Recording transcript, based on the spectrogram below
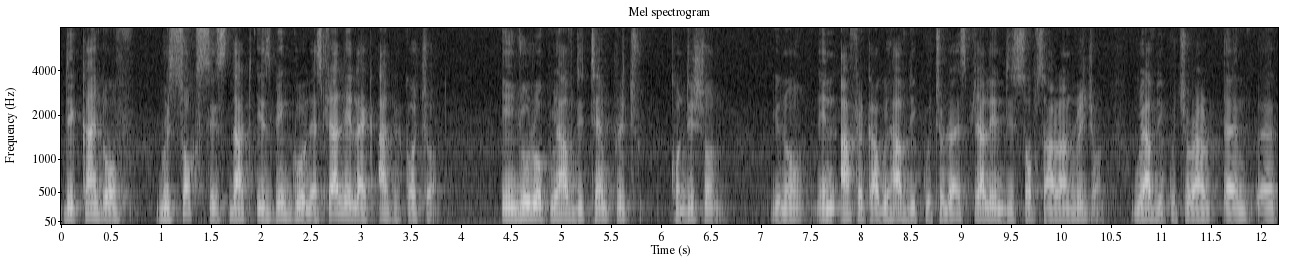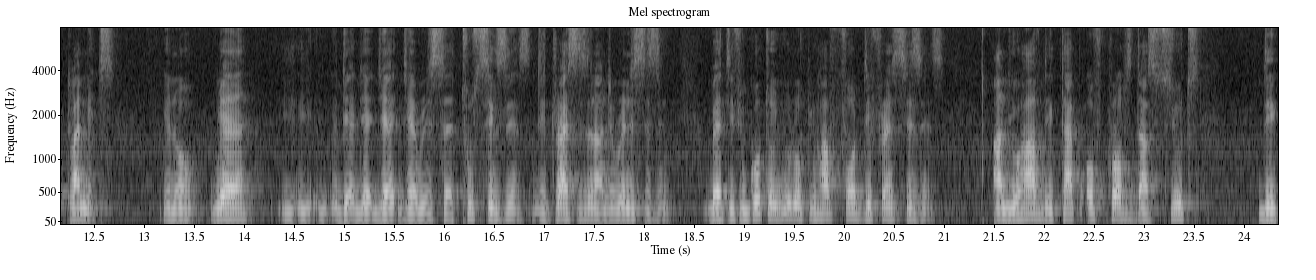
the kind of resources that is being grown, especially like agriculture. In Europe, we have the temperate condition. You know, in Africa, we have the equatorial, especially in the sub-Saharan region. We have the equatorial um, uh, climate, you know, where there, there, there is uh, two seasons, the dry season and the rainy season. But if you go to Europe, you have four different seasons. And you have the type of crops that suit the,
